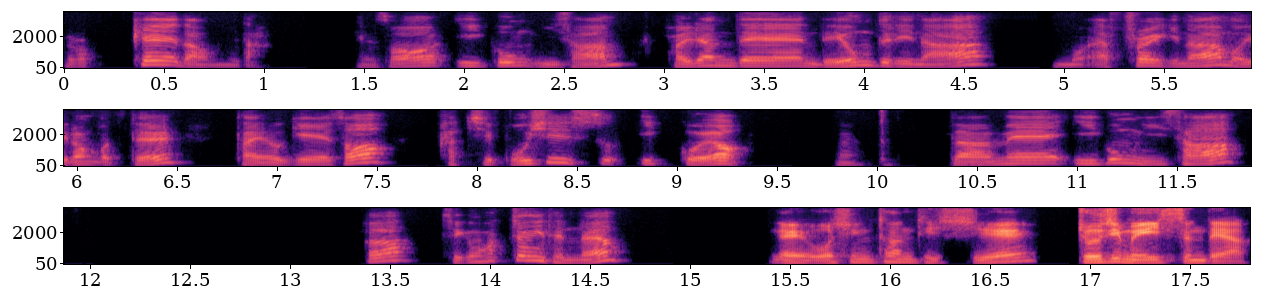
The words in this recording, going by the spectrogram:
이렇게 나옵니다. 그래서 2023 관련된 내용들이나 뭐 애프트랙이나 뭐 이런 것들 다 여기에서 같이 보실 수 있고요. 네. 그 다음에 2024가 지금 확정이 됐나요? 네 워싱턴 DC의 조지 메이슨 대학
